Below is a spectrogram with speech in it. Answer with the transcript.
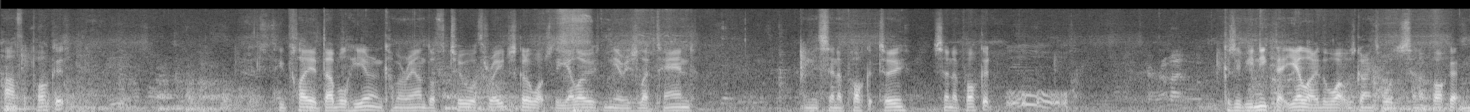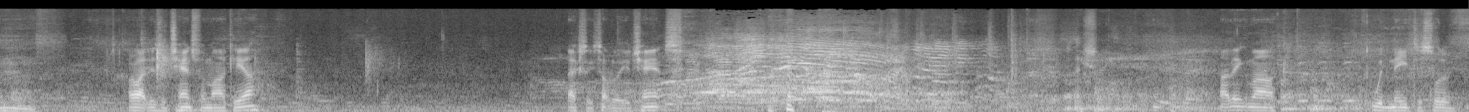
half a pocket. You play a double here and come around off two or three, just got to watch the yellow near his left hand, In the centre pocket too. Centre pocket. Ooh. Because if you nick that yellow, the white was going towards the centre pocket. Hmm. All right, there's a chance for Mark here. Actually, it's not really a chance. Actually, I think Mark would need to sort of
